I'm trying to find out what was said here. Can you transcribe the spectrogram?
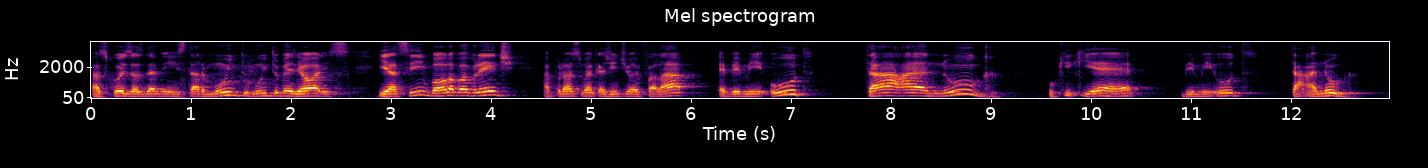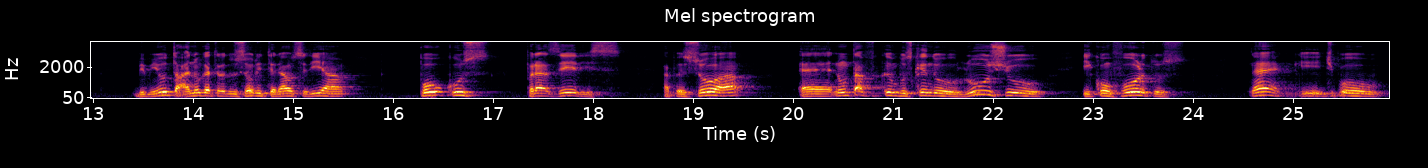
as coisas devem estar muito, muito melhores. E assim, bola para frente. A próxima que a gente vai falar é Bemiut Ta'anug. O que, que é Bemiut Ta'anug? Bemiut Ta'anug, a tradução literal seria poucos prazeres a pessoa é, não está buscando luxo e confortos, né? Que tipo,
